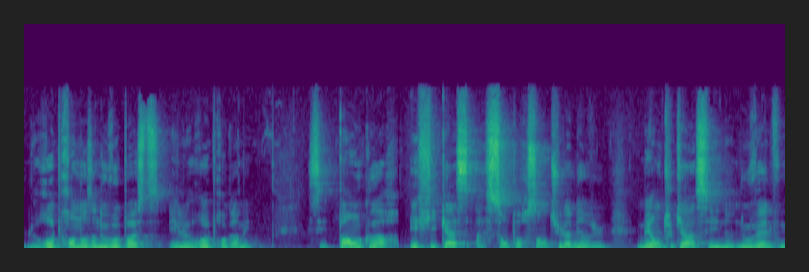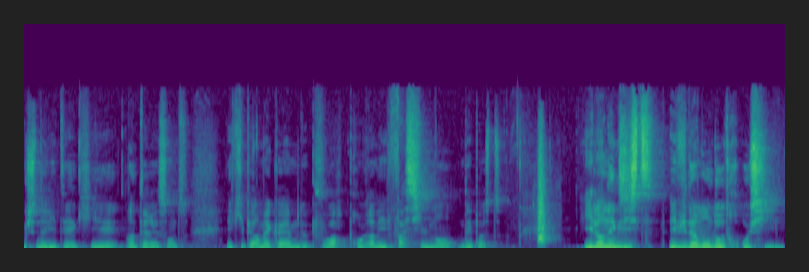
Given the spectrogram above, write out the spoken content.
le reprendre dans un nouveau post et le reprogrammer. C'est pas encore efficace à 100%, tu l'as bien vu, mais en tout cas, c'est une nouvelle fonctionnalité qui est intéressante et qui permet quand même de pouvoir programmer facilement des posts. Il en existe évidemment d'autres aussi,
